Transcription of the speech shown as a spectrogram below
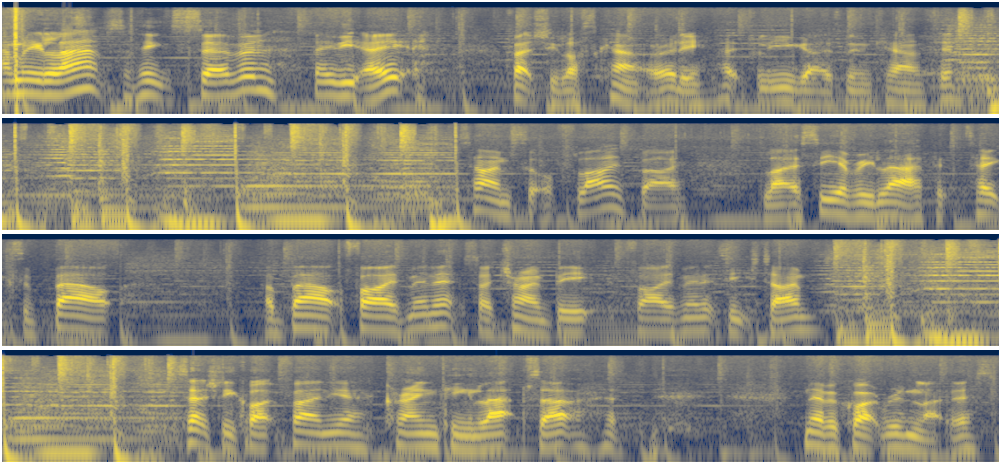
How many laps? I think seven, maybe eight. I've actually lost count already. Hopefully you guys have been counting. Time sort of flies by. Like I see every lap, it takes about, about five minutes. I try and beat five minutes each time. It's actually quite fun, yeah, cranking laps out. Never quite ridden like this.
